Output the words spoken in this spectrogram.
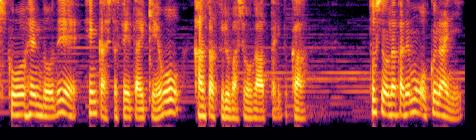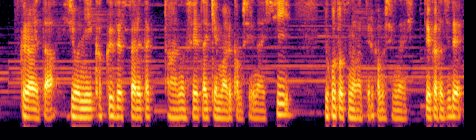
気候変動で変化した生態系を観察する場所があったりとか、都市の中でも屋内に作られた非常に隔絶されたあの生態系もあるかもしれないし、横とつながっているかもしれないしっていう形で、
